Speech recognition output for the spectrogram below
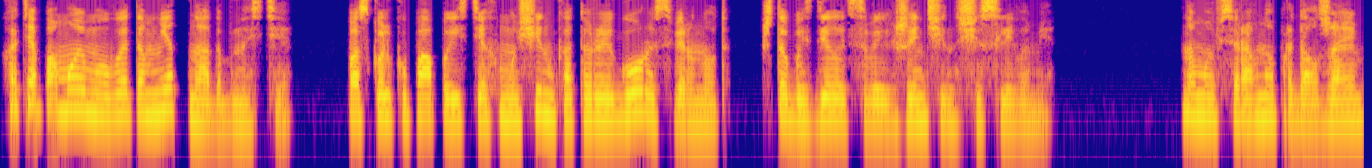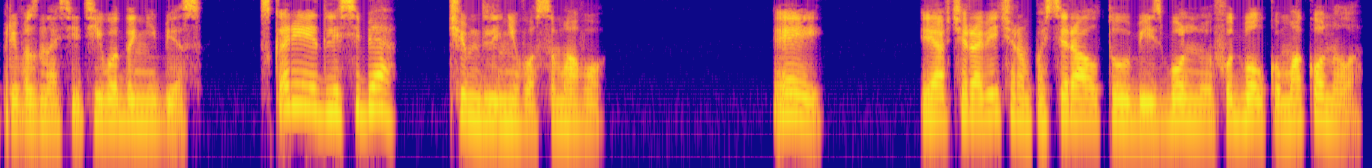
Хотя, по-моему, в этом нет надобности — поскольку папа из тех мужчин, которые горы свернут, чтобы сделать своих женщин счастливыми. Но мы все равно продолжаем превозносить его до небес. Скорее для себя, чем для него самого. «Эй, я вчера вечером постирал ту бейсбольную футболку МакКоннелла»,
